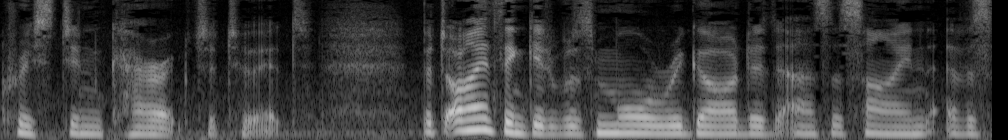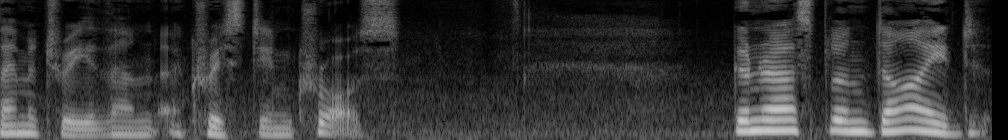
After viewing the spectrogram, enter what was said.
Christian character to it, but I think it was more regarded as a sign of a cemetery than a Christian cross. Gunnar Asplund died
